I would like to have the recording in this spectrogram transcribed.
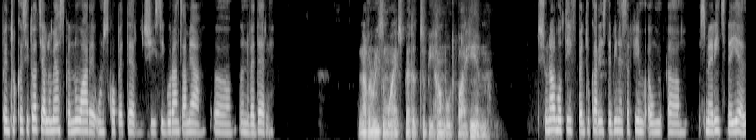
Pentru că situația lumească nu are un scop etern și siguranța mea uh, în vedere. Another reason why it's better to be humbled by Him Și un alt motiv pentru care este bine să fim uh, uh, smeriți de El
